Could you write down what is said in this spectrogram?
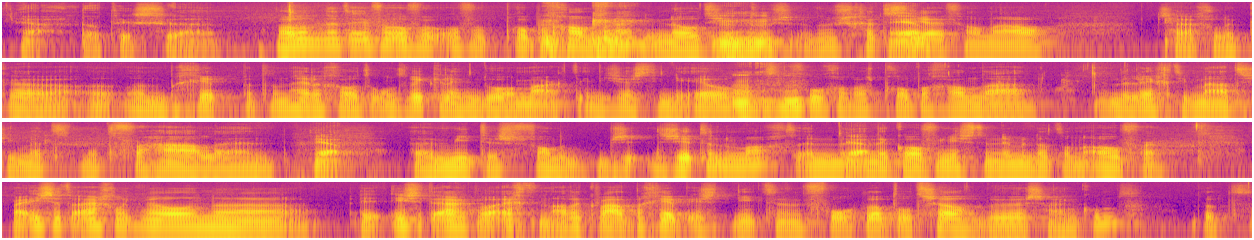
Ja, dat is. Uh... We hadden het net even over, over propaganda, die notie. Mm -hmm. toen, toen schetste jij van nou, is eigenlijk een begrip met een hele grote ontwikkeling doormaakt in die 16e eeuw. Want mm -hmm. vroeger was propaganda de legitimatie met, met verhalen en ja. mythes van de zittende macht. En, ja. en de Calvinisten nemen dat dan over. Maar is het eigenlijk wel een, uh, is het eigenlijk wel echt een adequaat begrip? Is het niet een volk dat tot zelfbewustzijn komt? Dat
